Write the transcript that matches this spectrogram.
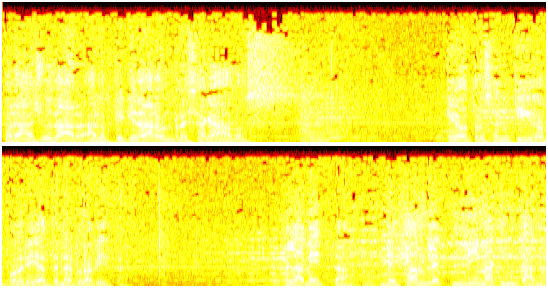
para ayudar a los que quedaron rezagados. ¿Qué otro sentido podría tener la vida? La meta de Hamlet Lima Quintana.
